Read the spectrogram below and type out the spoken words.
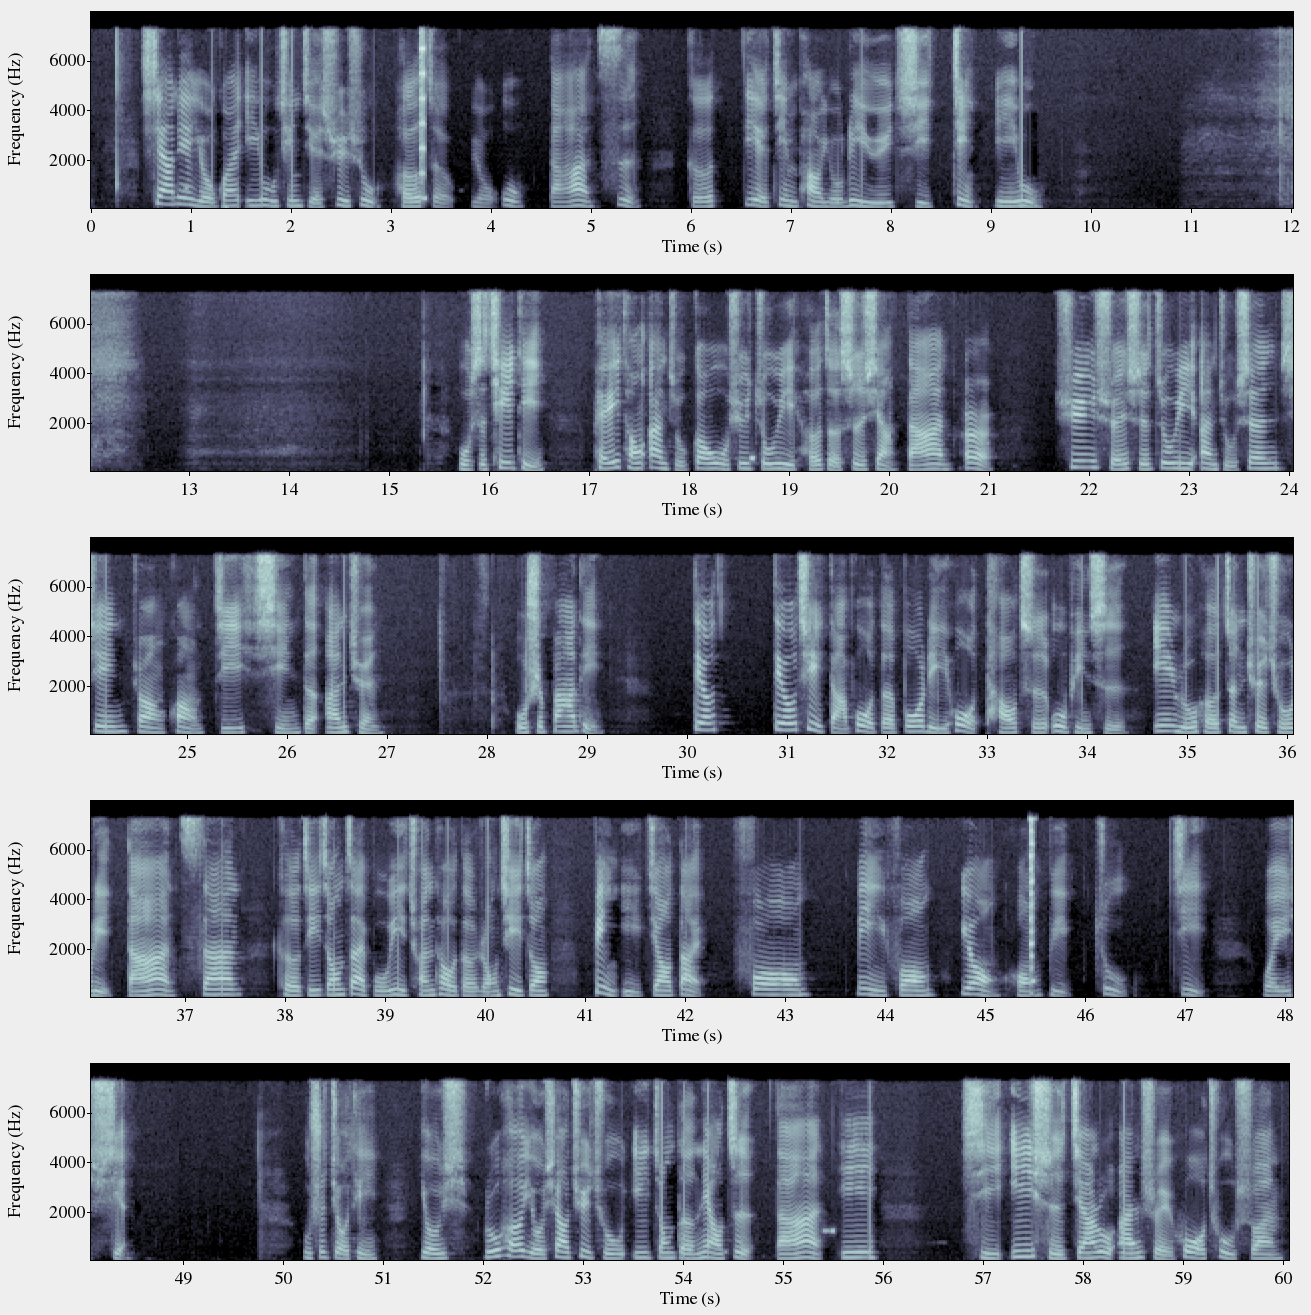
下列有关衣物清洁叙述何者有误？答案四：隔夜浸泡有利于洗净衣物。五十七题。陪同案主购物需注意何者事项？答案二：需随时注意案主身心状况及行的安全。五十八题，丢丢弃打破的玻璃或陶瓷物品时，应如何正确处理？答案三：可集中在不易穿透的容器中，并以胶带封密封，用红笔注。记危险。五十九题，有如何有效去除衣中的尿渍？答案一：洗衣时加入氨水或醋酸。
